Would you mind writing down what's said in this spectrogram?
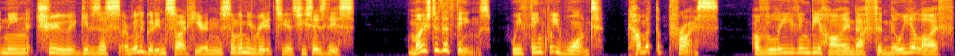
Ning Chu gives us a really good insight here. And listen, let me read it to you. She says this Most of the things we think we want come at the price of leaving behind our familiar life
